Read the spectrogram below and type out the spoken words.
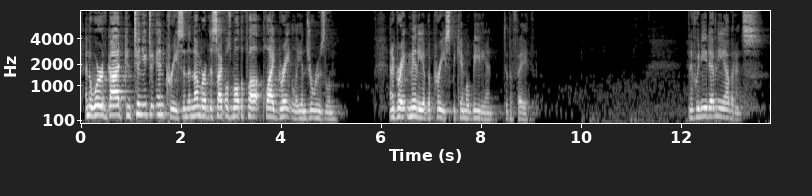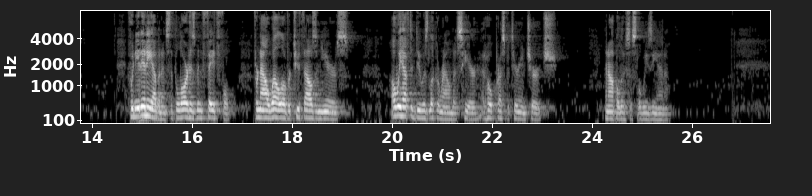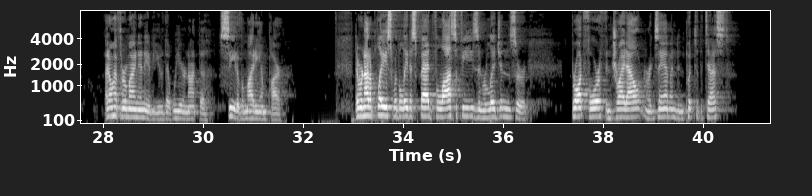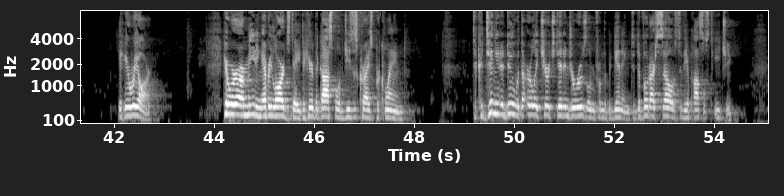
And the word of God continued to increase, and the number of disciples multiplied greatly in Jerusalem. and a great many of the priests became obedient to the faith. And if we need any evidence, if we need any evidence that the Lord has been faithful for now well over 2,000 years, all we have to do is look around us here at Hope Presbyterian Church in Opelousas, Louisiana. I don't have to remind any of you that we are not the seat of a mighty empire. That we're not a place where the latest fad philosophies and religions are brought forth and tried out or examined and put to the test. Yet here we are. Here we are meeting every Lord's Day to hear the gospel of Jesus Christ proclaimed. To continue to do what the early church did in Jerusalem from the beginning, to devote ourselves to the apostles' teaching,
